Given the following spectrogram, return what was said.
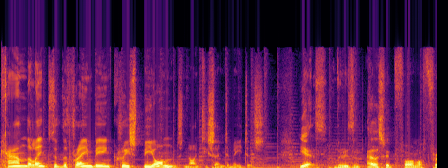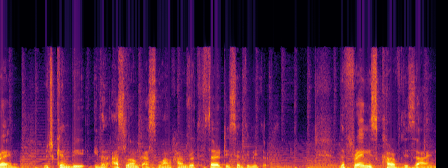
Can the length of the frame be increased beyond 90 centimeters? Yes, there is an L-shaped form of frame, which can be even as long as 130 centimeters. The frame is curved design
